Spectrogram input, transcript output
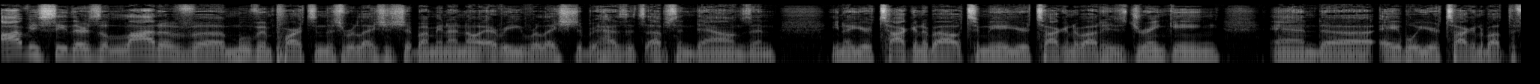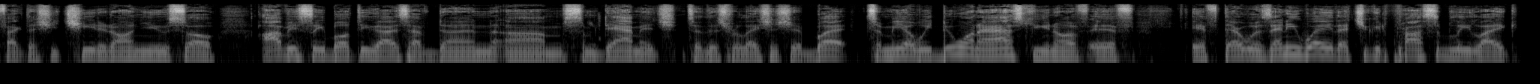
obviously there's a lot of uh, moving parts in this relationship. I mean, I know every relationship has its ups and downs, and you know, you're talking about me, you're talking about his drinking, and uh, Abel, you're talking about the fact that she cheated on you. So obviously, both of you guys have done um, some damage to this relationship. But Tamia, we do want to ask you, you know, if if if there was any way that you could possibly like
